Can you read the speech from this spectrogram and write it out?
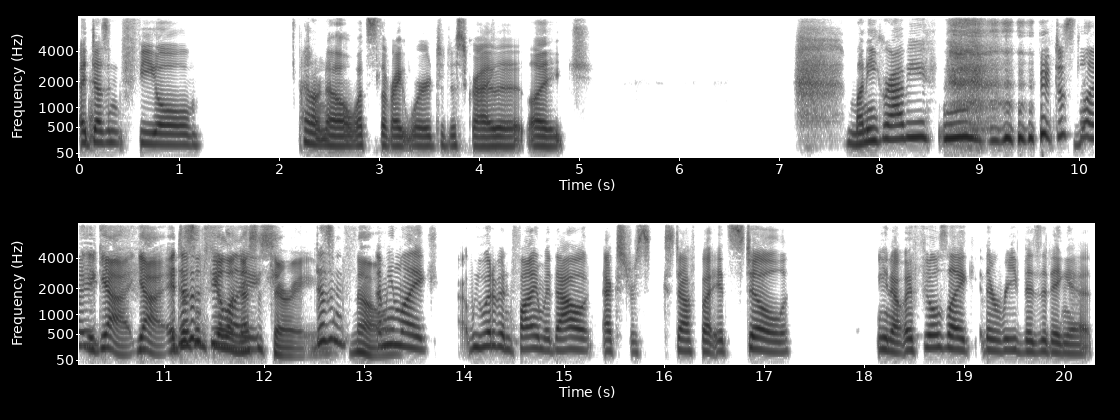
it doesn't feel. I don't know what's the right word to describe it. Like money grabby. just like yeah, yeah. It, it doesn't doesn't, feel, feel unnecessary. it doesn't No, I mean, like, we would have been fine without extra stuff, but it's still, you know, it feels like they're revisiting it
